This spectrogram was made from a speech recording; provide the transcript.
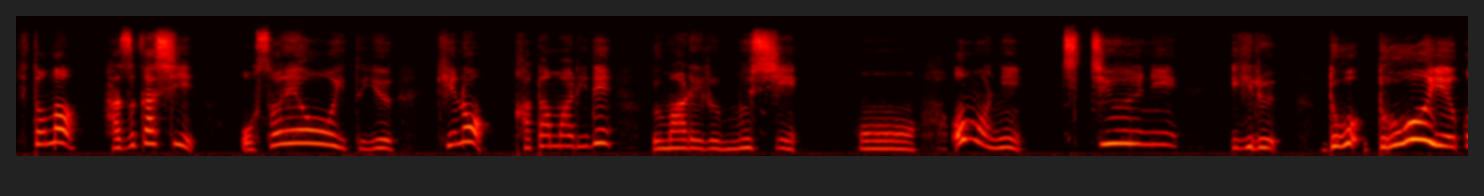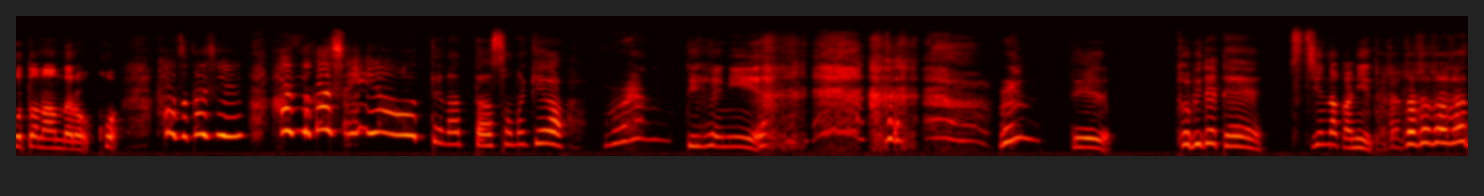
人の恥ずかしい恐れ多いという気の塊で生まれる虫。主に地中にいる。どどういうことなんだろう。こう恥ずかしい恥ずかしいよってなった。その毛がウンっていう風に うんって飛び出て土の中にダダダダダダっ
